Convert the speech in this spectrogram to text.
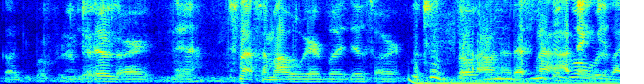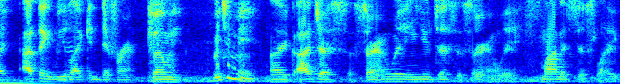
Gonna get both of them. Yeah, those alright. Yeah, it's not something I would wear, but those alright. What you? So I don't know. That's not. I think we with- like. I think we like indifferent. Feel me? What you mean? Like I dress a certain way and you dress a certain way. Mine is just like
